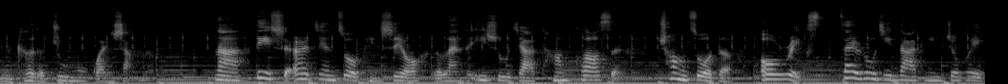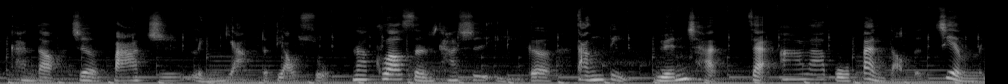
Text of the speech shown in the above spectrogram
旅客的注目观赏呢。那第十二件作品是由荷兰的艺术家 Tom Clausen 创作的 Oryx，在入境大厅就会看到这八只羚羊的雕塑。那 Clausen 他是以一个当地原产在阿拉伯半岛的剑羚，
